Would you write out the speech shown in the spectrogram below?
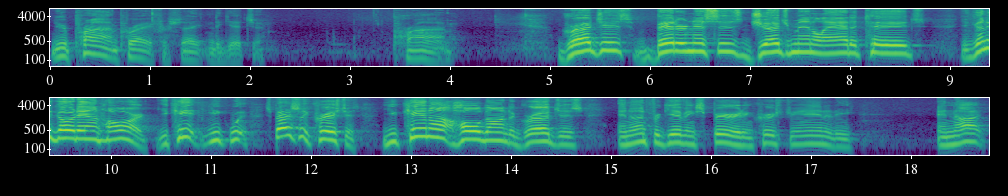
you're prime prey for Satan to get you. Prime. Grudges, bitternesses, judgmental attitudes. You're going to go down hard. You can't, you, especially Christians, you cannot hold on to grudges and unforgiving spirit in Christianity and not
